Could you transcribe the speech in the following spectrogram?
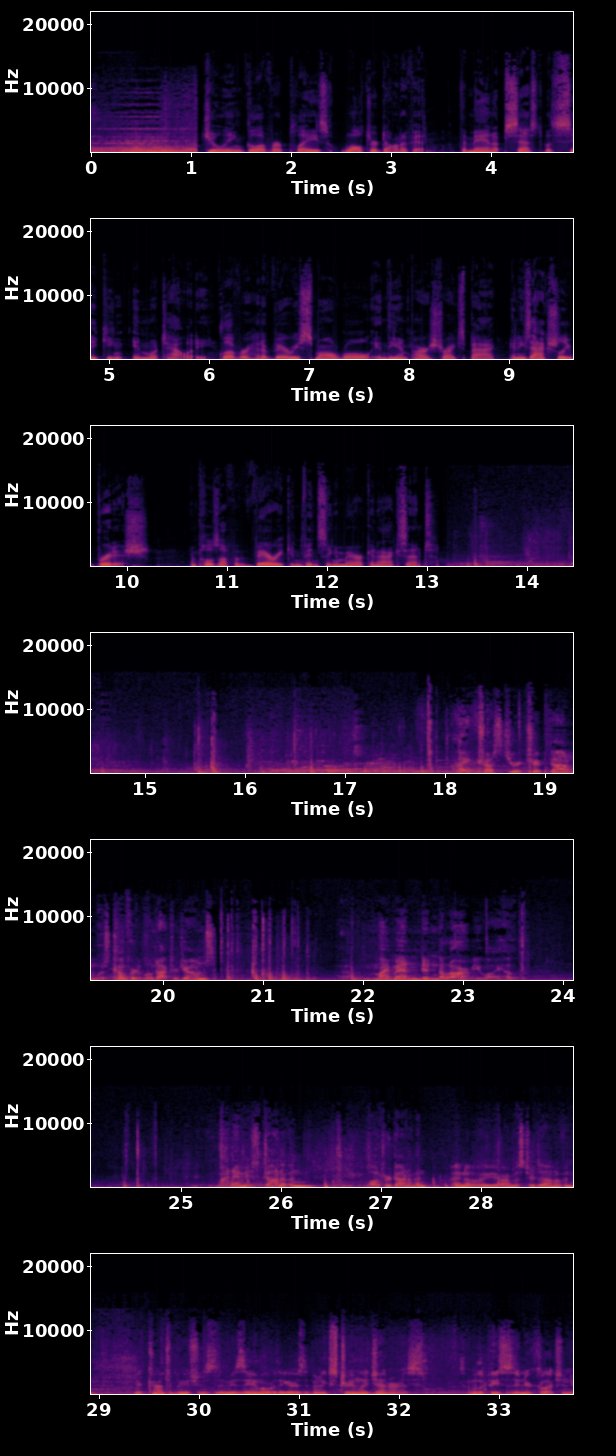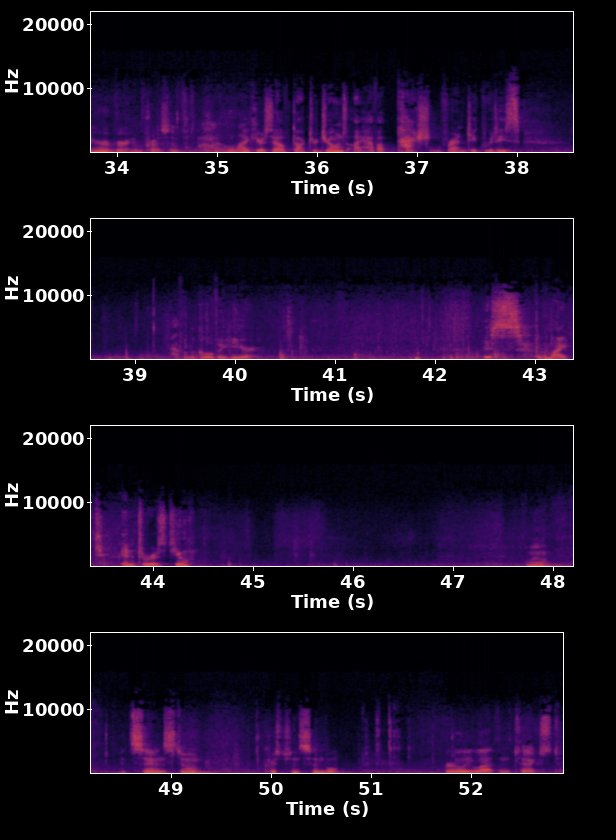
Julian Glover plays Walter Donovan, the man obsessed with seeking immortality. Glover had a very small role in The Empire Strikes Back, and he's actually British and pulls off a very convincing American accent. I trust your trip down was comfortable, Dr. Jones. Uh, my men didn't alarm you, I hope. My name is Donovan, Walter Donovan. I know who you are, Mr. Donovan. Your contributions to the museum over the years have been extremely generous. Some of the pieces in your collection here are very impressive. Well, like yourself, Dr. Jones, I have a passion for antiquities. Have a look over here. This might interest you. Well, it's sandstone, Christian symbol, early Latin text,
